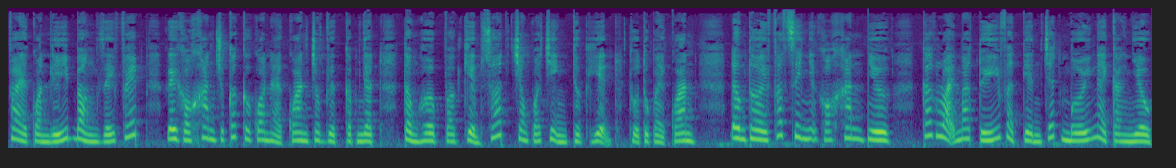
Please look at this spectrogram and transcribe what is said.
phải quản lý bằng giấy phép, gây khó khăn cho các cơ quan hải quan trong việc cập nhật, tổng hợp và kiểm soát trong quá trình thực hiện thủ tục hải quan. Đồng thời phát sinh những khó khăn như các loại ma túy và tiền chất mới ngày càng nhiều,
